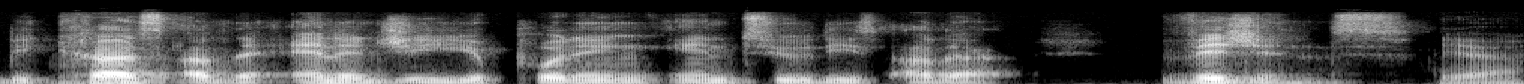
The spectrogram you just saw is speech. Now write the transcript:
because of the energy you're putting into these other visions. Yeah.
